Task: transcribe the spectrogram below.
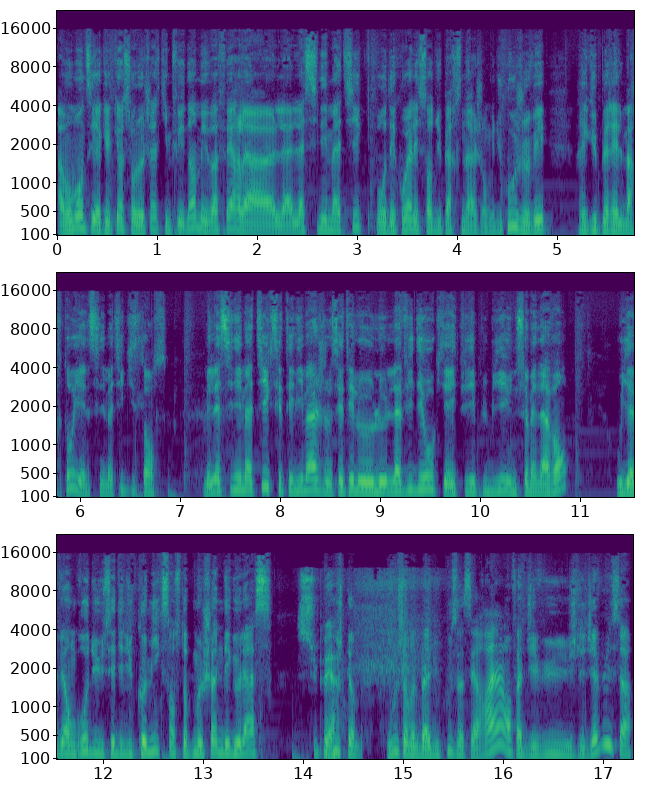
à un moment, il y a quelqu'un sur le chat qui me fait non, mais va faire la, la- la cinématique pour découvrir l'histoire du personnage. Donc du coup, je vais récupérer le marteau. Il y a une cinématique qui se lance. Mais la cinématique, c'était l'image, c'était le, le- la vidéo qui a été publiée une semaine avant, où il y avait en gros du, c'était du comics en stop motion dégueulasse. Du Super. coup, du coup, je suis en mode, bah, du coup, ça sert à rien. En fait, j'ai vu, je l'ai déjà vu ça.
